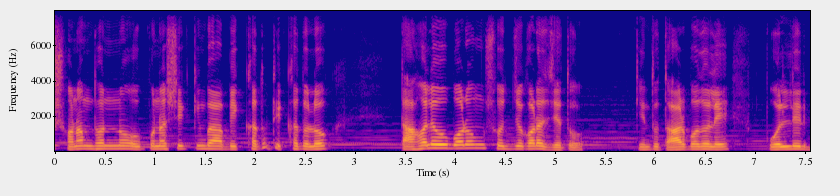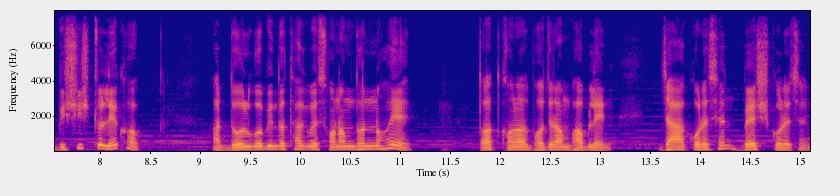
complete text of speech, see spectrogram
স্বনামধন্য ঔপন্যাসিক কিংবা বিখ্যাত টিখ্যাত লোক, তাহলেও বরং সহ্য করা যেত। কিন্তু তার বদলে পল্লীর বিশিষ্ট লেখক আর দোলগোবিন্দ থাকবে স্বনামধন্য হয়ে? তৎক্ষণাৎ ভজরাম ভাবলেন, যা করেছেন, বেশ করেছেন।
